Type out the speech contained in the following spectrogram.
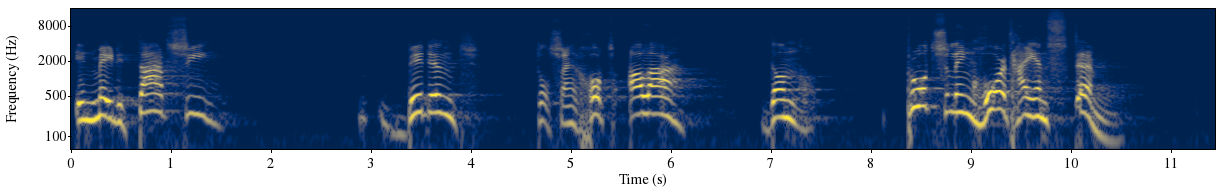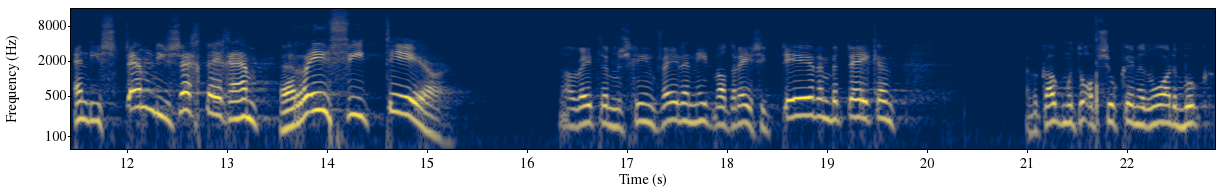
in meditatie, biddend tot zijn God Allah, dan plotseling hoort hij een stem. En die stem die zegt tegen hem, reciteer. Nou weten misschien velen niet wat reciteren betekent. Heb ik ook moeten opzoeken in het woordenboek.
